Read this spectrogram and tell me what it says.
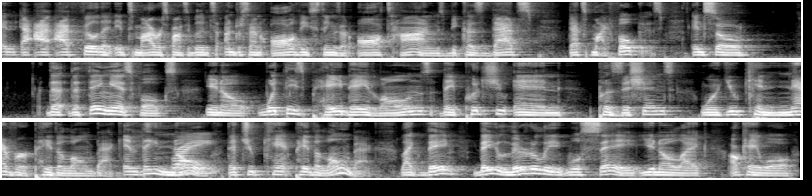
and I, I feel that it's my responsibility to understand all these things at all times because that's that's my focus. And so the the thing is, folks, you know, with these payday loans, they put you in positions where you can never pay the loan back and they know Right. that you can't pay the loan back like they they literally will say you know like okay well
